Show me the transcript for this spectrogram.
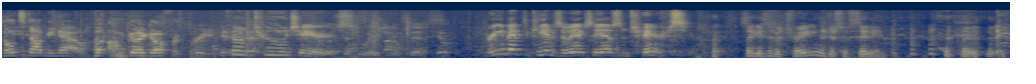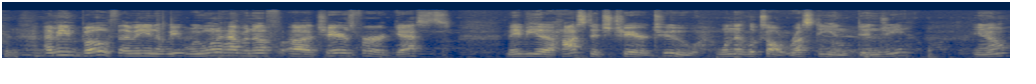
Don't stop me now. I'm gonna go for three. We found two chairs. Bring it back to camp so we actually have some chairs. So I guess if a trading or just for sitting? I mean, both. I mean, we, we want to have enough uh, chairs for our guests. Maybe a hostage chair, too. One that looks all rusty and dingy. You know?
